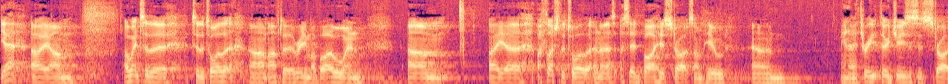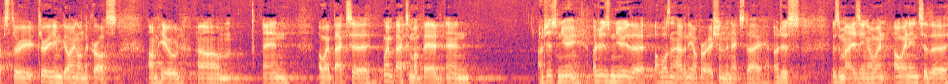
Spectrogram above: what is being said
yeah, I I went to the to the toilet after reading my Bible and um, I, uh, I flushed the toilet and I, I, said, By his stripes I'm healed. Um, you know, through, through Jesus' stripes, through, through him going on the cross, I'm healed. Um, and I went back, to, went back to my bed and I just knew. I just knew that I wasn't having the operation the next day. I just. It was amazing. I went, I went into the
